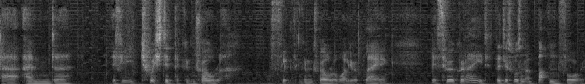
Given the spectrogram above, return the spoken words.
uh, and uh, if you twisted the controller, or flicked the controller while you were playing, it threw a grenade. There just wasn't a button for it.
